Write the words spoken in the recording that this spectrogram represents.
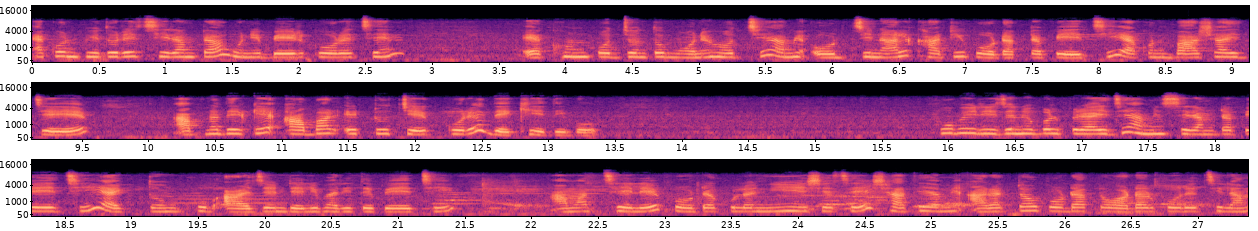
এখন ভিতরের ছিরামটা উনি বের করেছেন। এখন পর্যন্ত মনে হচ্ছে আমি অরিজিনাল খাঁটি প্রোডাক্টটা পেয়েছি। এখন বাসায় যেয়ে আপনাদেরকে আবার একটু চেক করে দেখিয়ে দিব। খুবই রিজনেবল প্রাইজে আমি সিরামটা পেয়েছি, একদম খুব আর্জেন্ট ডেলিভারিতে পেয়েছি। আমার ছেলে প্রোডাক্টগুলো নিয়ে এসেছে, সাথে আমি আর একটাও প্রোডাক্ট অর্ডার করেছিলাম।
